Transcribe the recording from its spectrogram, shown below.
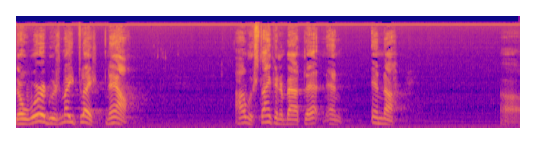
the Word was made flesh. Now, I was thinking about that, and in the uh,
